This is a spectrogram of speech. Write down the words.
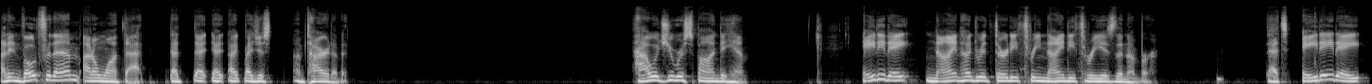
I didn't vote for them. I don't want that. That, that I, I just, I'm tired of it. How would you respond to him? 888 933 93 is the number. That's 888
